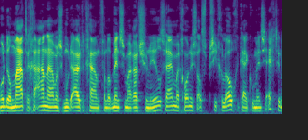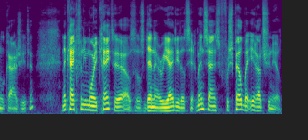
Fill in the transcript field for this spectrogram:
modelmatige aannames moet uitgaan van dat mensen maar rationeel zijn, maar gewoon eens als psychologen kijken hoe mensen echt in elkaar zitten. En dan krijg je van die mooie kreten als, als Dan Ariely dat zegt, mensen zijn voorspelbaar irrationeel.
